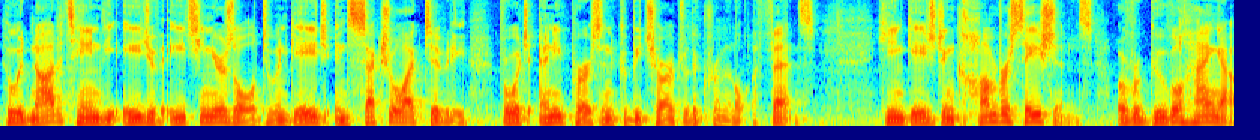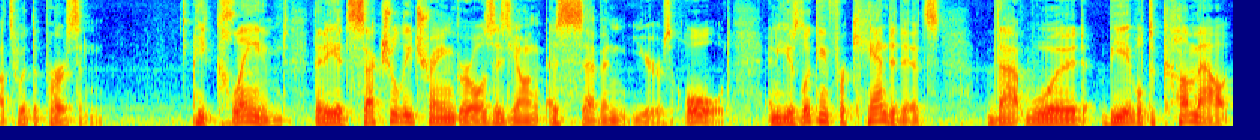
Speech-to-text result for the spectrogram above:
who had not attained the age of 18 years old to engage in sexual activity for which any person could be charged with a criminal offense. He engaged in conversations over Google Hangouts with the person. He claimed that he had sexually trained girls as young as seven years old, and he is looking for candidates that would be able to come out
